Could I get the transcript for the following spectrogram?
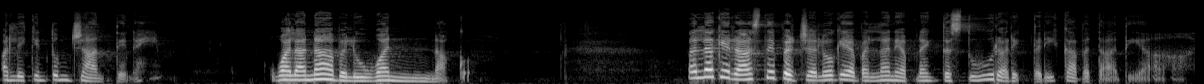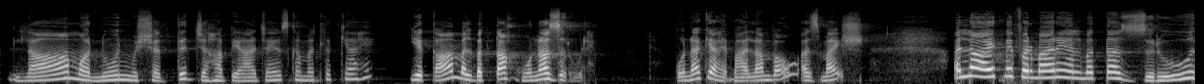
اور لیکن تم جانتے نہیں وَلَنَابْلُوَنَّكُمْ اللہ کے راستے پر چلو گے، اب اللہ نے اپنا ایک دستور اور ایک طریقہ بتا دیا۔ لام اور نون مشدد جہاں پہ آ جائے، اس کا مطلب کیا ہے؟ یہ کام البتہ ہونا ضرور ہے۔ ہونا کیا ہے؟ بھالام واؤ ازمائش اللہ آیت میں فرما رہے ہیں، البتہ ضرور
